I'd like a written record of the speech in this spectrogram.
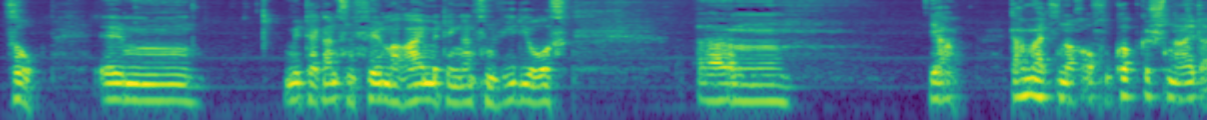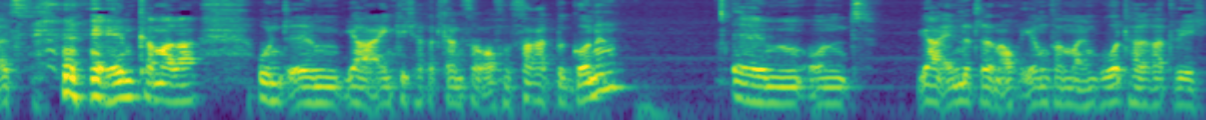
So, ähm, mit der ganzen Filmerei, mit den ganzen Videos, ähm, ja, damals noch auf den Kopf geschnallt als Helmkamera und ähm, ja, eigentlich hat das Ganze auch auf dem Fahrrad begonnen ähm, und ja, endete dann auch irgendwann mal im Ruhrtalradweg,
